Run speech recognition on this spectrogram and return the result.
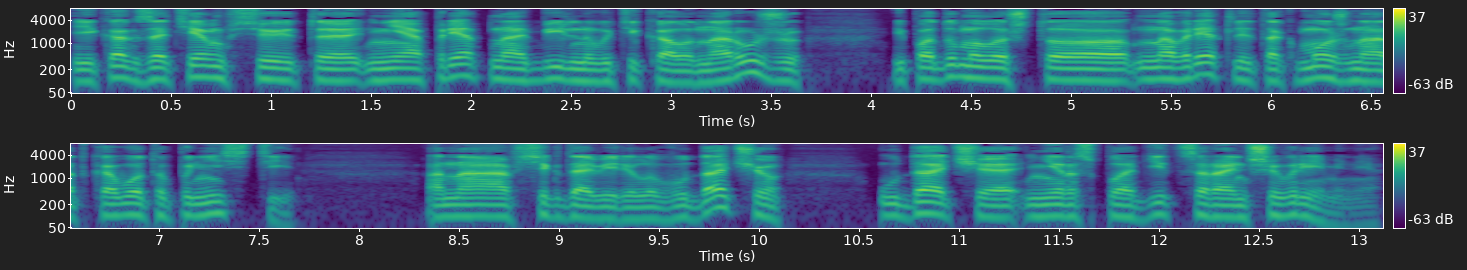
и как затем все это неопрятно обильно вытекало наружу, и подумала, что навряд ли так можно от кого-то понести. Она всегда верила в удачу, удача не расплодится раньше времени.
